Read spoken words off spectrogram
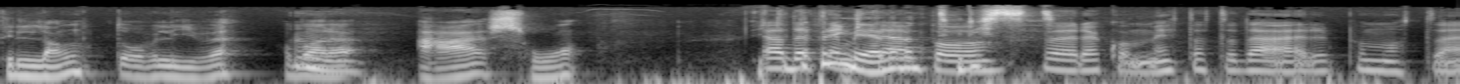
til langt over livet og bare mm. er så Ikke ja, det deprimerende, men trist. Før jeg kom hit, at det er på en måte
